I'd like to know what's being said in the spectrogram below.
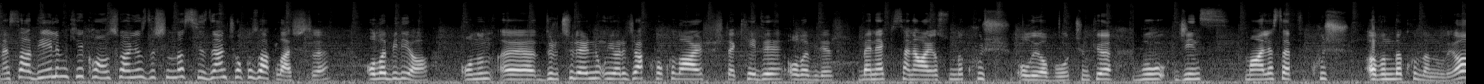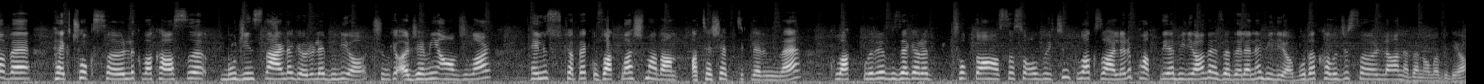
Mesela diyelim ki kontrolünüz dışında sizden çok uzaklaştı. Olabiliyor. Onun e, dürtülerini uyaracak kokular, işte kedi olabilir. Benek senaryosunda kuş oluyor bu. Çünkü bu cins maalesef kuş avında kullanılıyor ve pek çok sağırlık vakası bu cinslerde görülebiliyor. Çünkü acemi avcılar henüz köpek uzaklaşmadan ateş ettiklerinde kulakları bize göre çok daha hassas olduğu için kulak zarları patlayabiliyor ve zedelenebiliyor. Bu da kalıcı sağırlığa neden olabiliyor.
